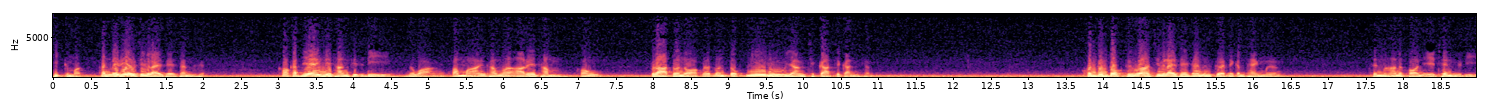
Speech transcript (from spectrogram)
ทิกมักท่านไม่เรียกสิวิไลเซชันข้อขัดแย้งในทางทฤษฎีระหว่างความหมายคำว่าอารยธรรมของปราดตนออกและตนตกมีอยู่อย่างฉกาจกันครับ คนตนตกถือว่าซีวิไลเซชันนั้นเกิดในกำแพงเมือง เช่นมหานครเอเธนก็ดี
